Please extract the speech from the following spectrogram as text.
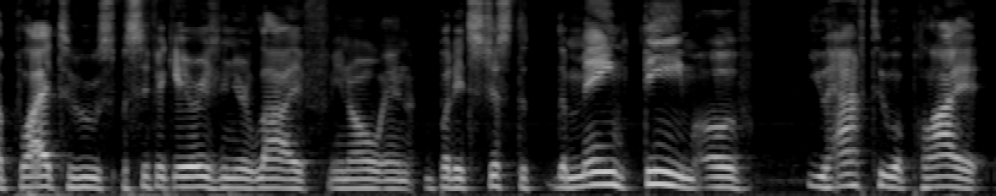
apply to specific areas in your life, you know, and but it's just the the main theme of you have to apply it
